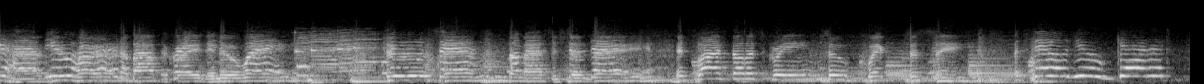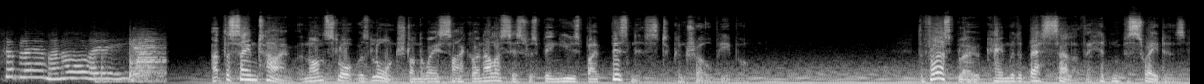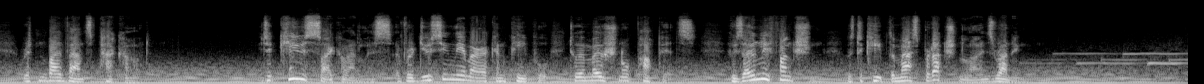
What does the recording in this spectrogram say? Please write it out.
have you heard about the crazy new way message today? It's flashed on a screen too quick to see, but still you get it subliminally. At the same time, an onslaught was launched on the way psychoanalysis was being used by business to control people. The first blow came with a bestseller, The Hidden Persuaders, written by Vance Packard. It accused psychoanalysts of reducing the American people to emotional puppets, whose only function was to keep the mass production lines running.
